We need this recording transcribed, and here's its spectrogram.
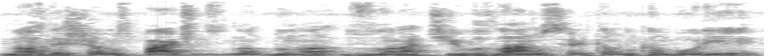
Nós deixamos parte dos, dos donativos lá no sertão do Camburi,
